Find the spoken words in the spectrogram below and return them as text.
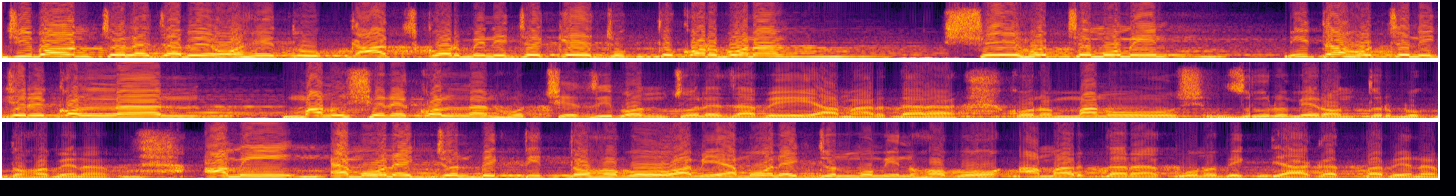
জীবন চলে যাবে, অহেতুক কাজকর্মে নিজেকে যুক্ত করব না। সে হচ্ছে মুমিন, এটা হচ্ছে নিজের কল্যাণ। মানুষের কল্যাণ হচ্ছে জীবন চলে যাবে আমার দ্বারা। কোনো মানুষ জুলুমের অন্তর্ভুক্ত হবে না। আমি এমন একজন ব্যক্তিত্ব হব, আমি এমন একজন মুমিন হব, আমার দ্বারা কোনো ব্যক্তি আঘাত পাবে না।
